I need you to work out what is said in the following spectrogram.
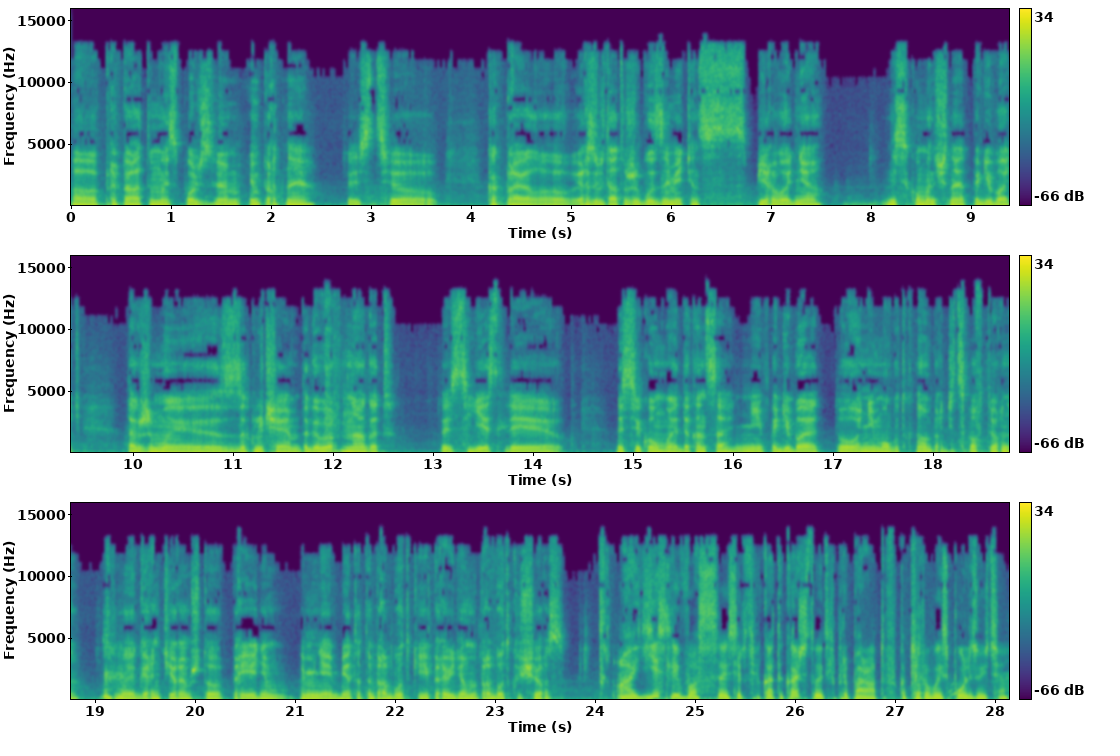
А, препараты мы используем импортные, то есть, э, как правило, результат уже будет заметен с первого дня, насекомые начинают погибать. Также мы заключаем договор на год, то есть, если насекомые до конца не погибают, то они могут к нам обратиться повторно. Uh-huh. Мы гарантируем, что приедем, поменяем метод обработки и проведем обработку еще раз. А есть ли у вас э, сертификаты качества этих препаратов, которые вы используете?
